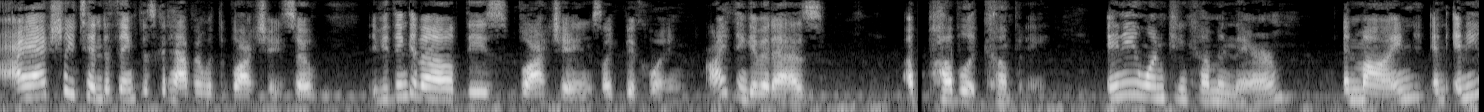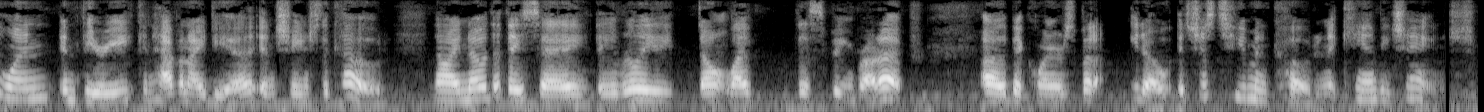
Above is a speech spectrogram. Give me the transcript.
I actually tend to think this could happen with the blockchain. So if you think about these blockchains like Bitcoin, I think of it as a public company anyone can come in there and mine, and anyone in theory can have an idea and change the code. Now, I know that they say they really don't like this being brought up, uh, the Bitcoiners, but you know, it's just human code and it can be changed.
